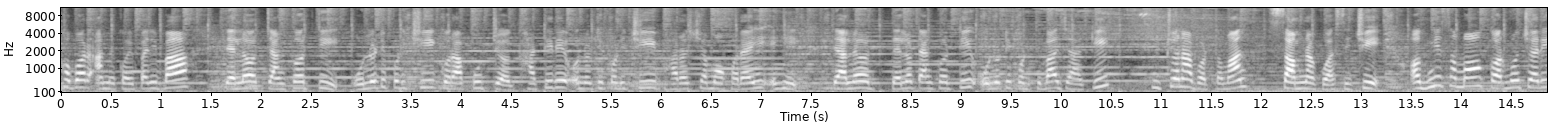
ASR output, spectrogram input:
খবর আমি কইপারিবা তেল ট্যাঙ্করটি ওলটি পড়িছি কোরাপুট ঘাটিরে ওলটি পড়িছি ভারসাম্য হরাই এই তেল তেল ট্যাঙ্করটি ওলটি পড়িবা যাকি সূচনা বর্তমান ସାମ୍ନାକୁ ଆସିଛି ଅଗ୍ନିଶମ କର୍ମଚାରୀ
